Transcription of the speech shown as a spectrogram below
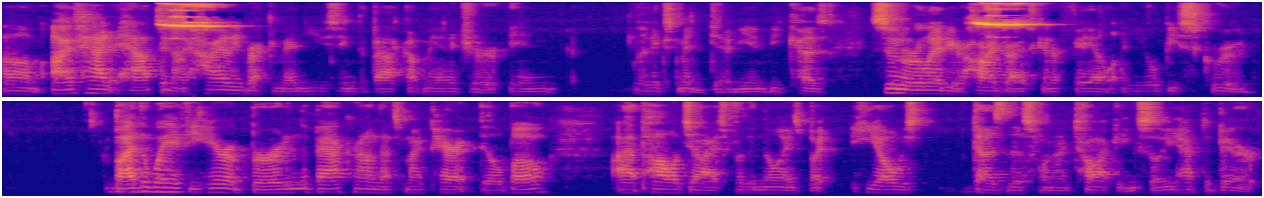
Um, I've had it happen. I highly recommend using the backup manager in Linux Mint Debian because sooner or later your hard drive is going to fail and you'll be screwed. By the way, if you hear a bird in the background, that's my parrot Bilbo. I apologize for the noise, but he always does this when I'm talking, so you have to bear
